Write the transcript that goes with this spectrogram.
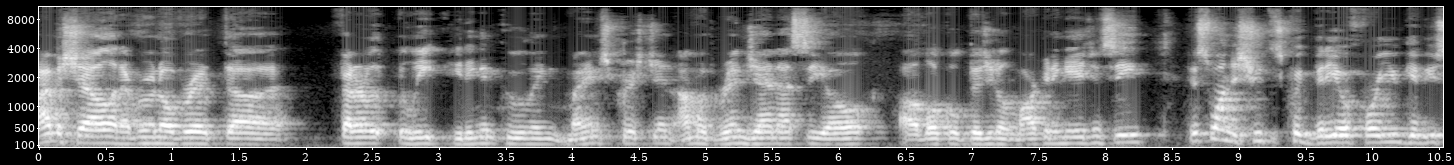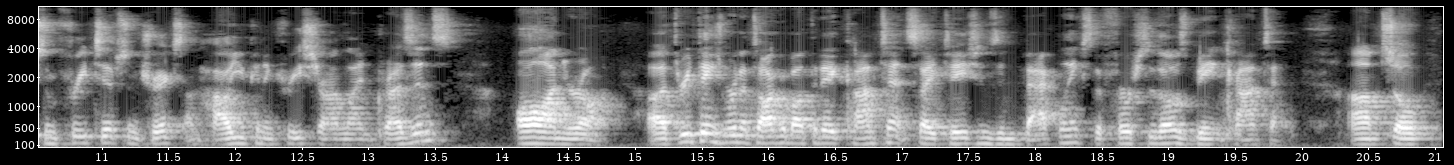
Hi, Michelle, and everyone over at uh, Federal Elite Heating and Cooling. My name is Christian. I'm with RenGen SEO, a local digital marketing agency. Just wanted to shoot this quick video for you, give you some free tips and tricks on how you can increase your online presence all on your own. Uh, three things we're going to talk about today content, citations, and backlinks. The first of those being content. Um, so,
